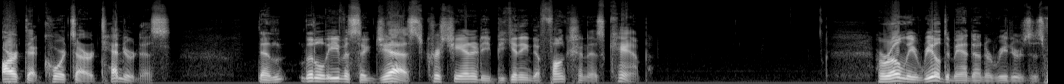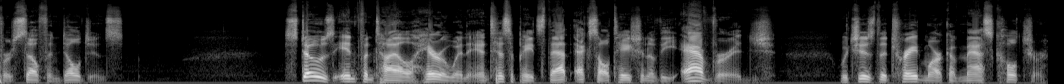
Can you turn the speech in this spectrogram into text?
art that courts our tenderness, then Little Eva suggests Christianity beginning to function as camp. Her only real demand on her readers is for self indulgence. Stowe's infantile heroine anticipates that exaltation of the average which is the trademark of mass culture.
